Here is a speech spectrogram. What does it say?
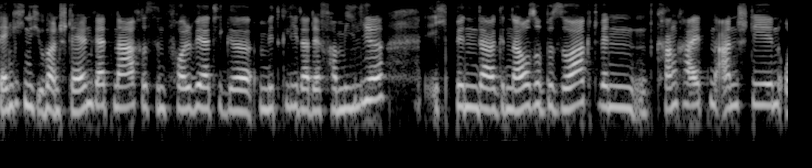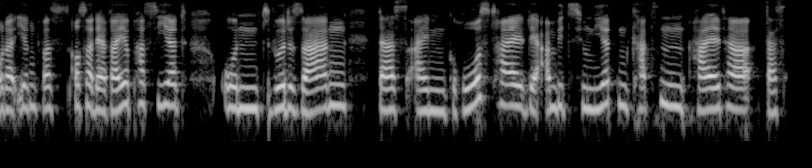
denke ich nicht über einen Stellenwert nach. Das sind vollwertige Mitglieder der Familie. Ich bin da genauso besorgt, wenn Krankheiten anstehen oder irgendwas außer der Reihe passiert und würde sagen, dass ein Großteil der ambitionierten Katzenhalter das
